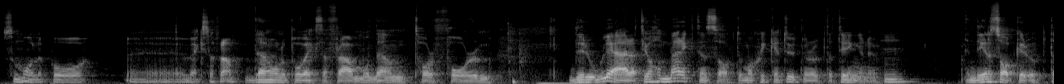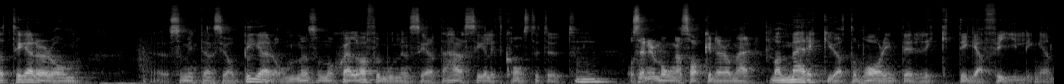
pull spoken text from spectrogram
som håller på att växa fram. Den håller på att växa fram och den tar form. Det roliga är att jag har märkt en sak. De har skickat ut några uppdateringar nu. Mm. En del saker uppdaterar de eh, som inte ens jag ber om, men som de själva förmodligen ser att det här ser lite konstigt ut. Mm. Och sen är det många saker där de är, man märker ju att de har inte riktiga feelingen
